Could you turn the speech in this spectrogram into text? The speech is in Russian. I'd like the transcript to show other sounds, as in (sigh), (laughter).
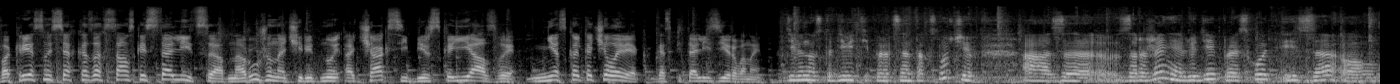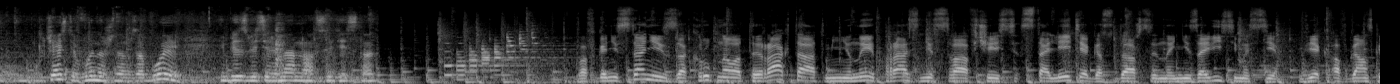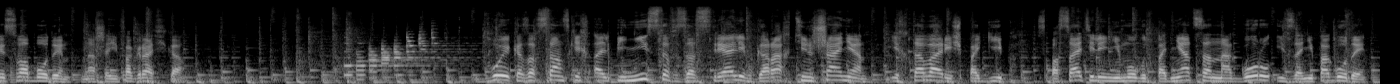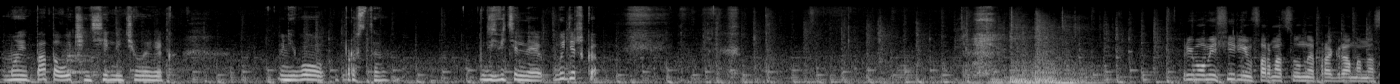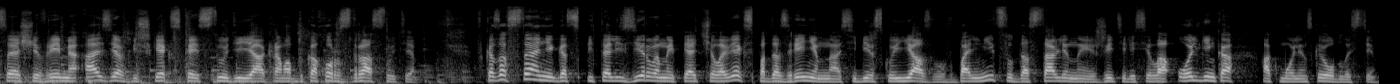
В окрестностях казахстанской столицы обнаружен очередной очаг сибирской язвы. Несколько человек госпитализированы. В 99% случаев а, заражение людей происходит из-за а, участия в вынужденном забое и без ветеринарного свидетельства. В Афганистане из-за крупного теракта отменены празднества в честь столетия государственной независимости. Век афганской свободы. Наша инфографика. Двое казахстанских альпинистов застряли в горах Тиншаня. Их товарищ погиб. Спасатели не могут подняться на гору из-за непогоды. Мой папа очень сильный человек. У него просто удивительная выдержка. В прямом эфире информационная программа «Настоящее время Азия» в бишкекской студии. Я Акрам Абдукахор. Здравствуйте. В Казахстане госпитализированы пять человек с подозрением на сибирскую язву. В больницу доставлены жители села Ольгинка Акмолинской области.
